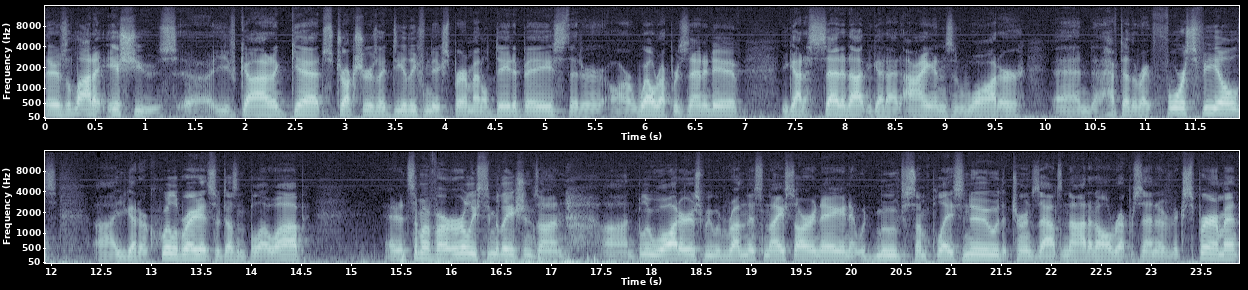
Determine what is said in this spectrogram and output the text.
there's a lot of issues. Uh, you've got to get structures, ideally from the experimental database, that are, are well representative. You got to set it up. You got to add ions and water, and have to have the right force fields. Uh, you got to equilibrate it so it doesn't blow up. And in some of our early simulations on, on blue waters, we would run this nice RNA and it would move to someplace new that turns out not at all representative of experiment.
